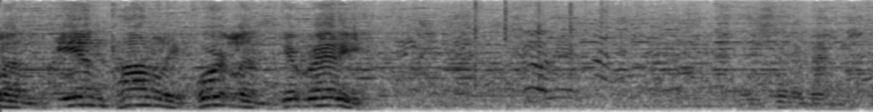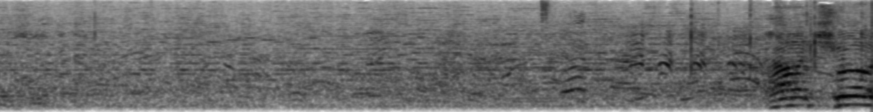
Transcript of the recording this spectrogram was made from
Portland, Ian Connolly, Portland, get ready. They should have been, Alex Schuler.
